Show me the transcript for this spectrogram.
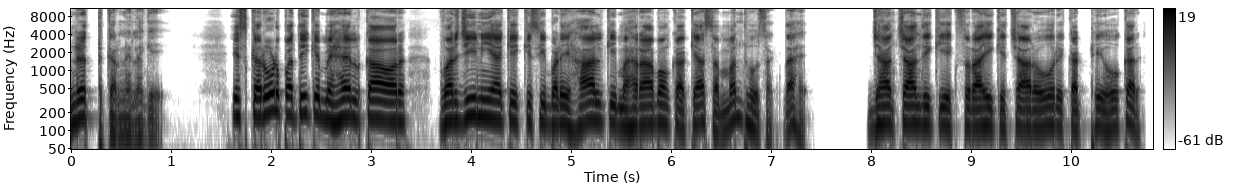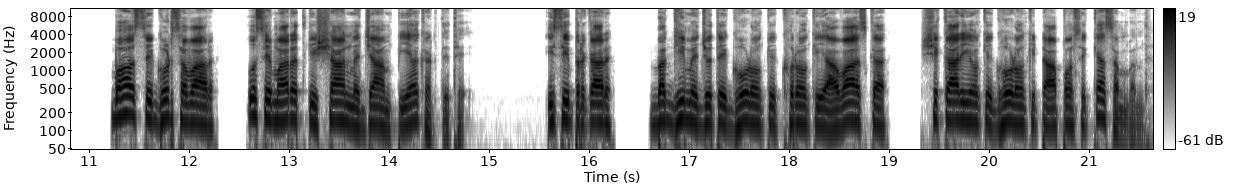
नृत्य करने लगे। इस करोड़पति के महल का और वर्जीनिया के किसी बड़े हाल की महराबों का क्या संबंध हो सकता है? जहाँ चांदी की एक सुराही के चारों ओर इकट्ठे होकर बहुत से घुड़सवार उस इमारत की शान में जाम पिया करते थे। इसी प्रकार बग्घी में जुते घोड़ों के खुरों की आवाज़ का, शिकारियों के घोड़ों की टापों से क्या संबंध?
